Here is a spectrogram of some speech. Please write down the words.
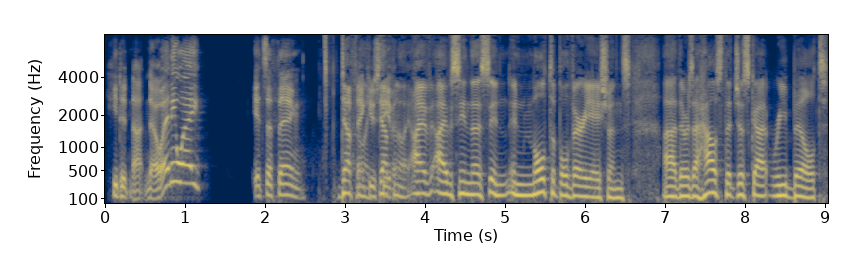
he did not know. Anyway, it's a thing. Definitely, you, definitely. I've I've seen this in in multiple variations. Uh, there was a house that just got rebuilt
